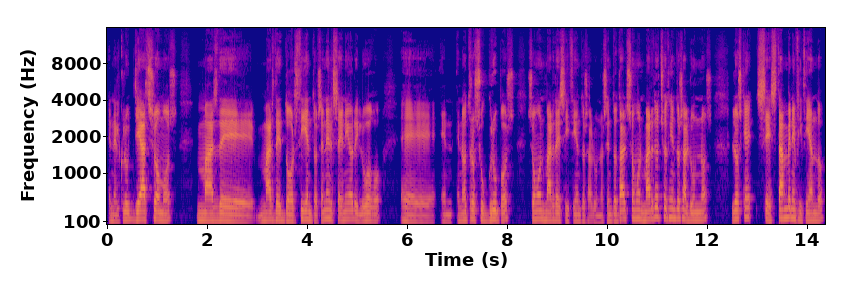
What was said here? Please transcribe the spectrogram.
en el club ya somos más de, más de 200 en el senior y luego eh, en, en, otros subgrupos somos más de 600 alumnos. En total somos más de 800 alumnos los que se están beneficiando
